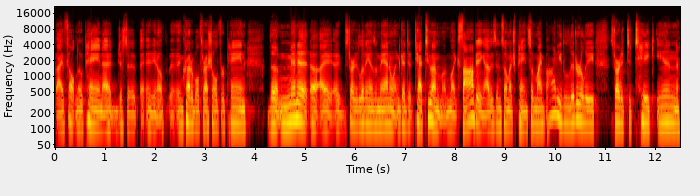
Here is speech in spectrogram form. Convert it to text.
I felt no pain. I had just a, you know, incredible threshold for pain. The minute uh, I started living as a man and went and got a tattoo, I'm, I'm, like sobbing. I was in so much pain. So my body literally started to take in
